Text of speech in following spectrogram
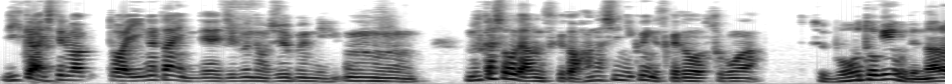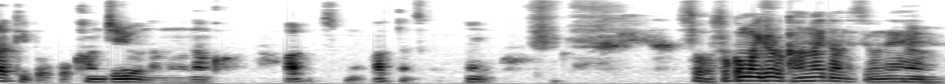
理解してるわとは言い難いんで、自分でも十分に。うん。難しいところであるんですけど、話しにくいんですけど、そこが。それボードゲームでナラティブをこう感じるようなものなんか、あるんですかね？あったんですかね？そう、そこもいろいろ考えたんですよね。うん。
